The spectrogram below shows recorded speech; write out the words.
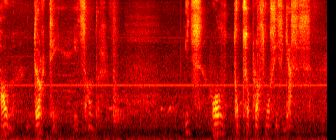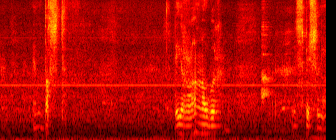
How dirty it's under. It's all toxoplasmosis gases and dust. They run over especially.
